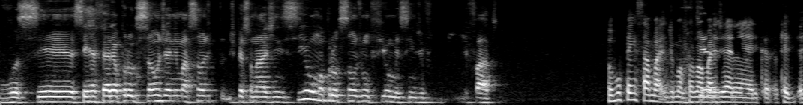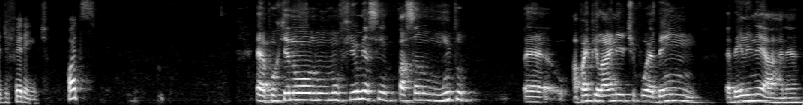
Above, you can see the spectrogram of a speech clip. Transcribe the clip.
Você se refere à produção de animação de, de personagens em si ou uma produção de um filme, assim, de, de fato? Vamos pensar mais, de uma Porque... forma mais genérica, que é diferente. Pode. É, porque no, no, no filme, assim, passando muito. É, a pipeline, tipo, é bem, é bem linear, né?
